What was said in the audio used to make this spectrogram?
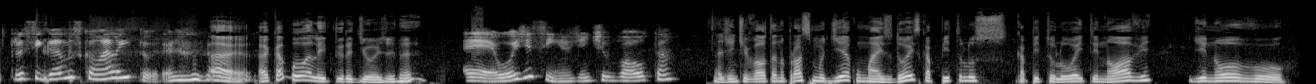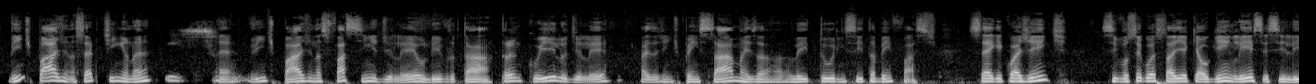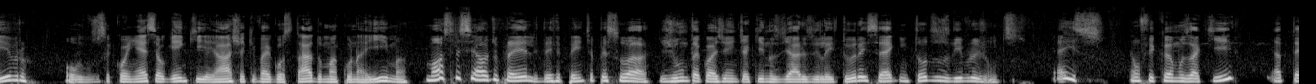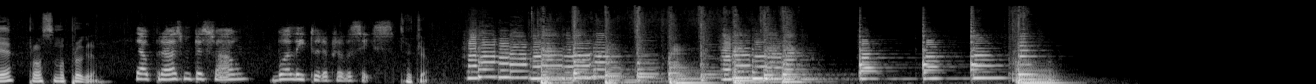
Prossigamos com a leitura. Ah, é. acabou a leitura de hoje, né? É, hoje sim, a gente volta. A gente volta no próximo dia com mais dois capítulos, capítulo 8 e 9. De novo, 20 páginas, certinho, né? Isso. É, 20 páginas, facinho de ler. O livro tá tranquilo de ler, faz a gente pensar, mas a leitura em si tá bem fácil. Segue com a gente. Se você gostaria que alguém lesse esse livro, ou você conhece alguém que acha que vai gostar do Macunaíma, mostra esse áudio para ele. De repente a pessoa junta com a gente aqui nos diários de leitura e segue em todos os livros juntos. É isso. Então ficamos aqui. Até o próximo programa. Até o próximo, pessoal. Boa leitura para vocês. Tchau, tchau.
